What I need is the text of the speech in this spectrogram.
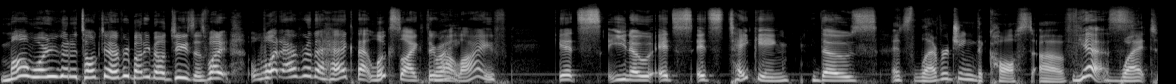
mom, why are you going to talk to everybody about Jesus? What, whatever the heck that looks like throughout Right. life, it's you know, it's it's taking those It's leveraging the cost of Yes. what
